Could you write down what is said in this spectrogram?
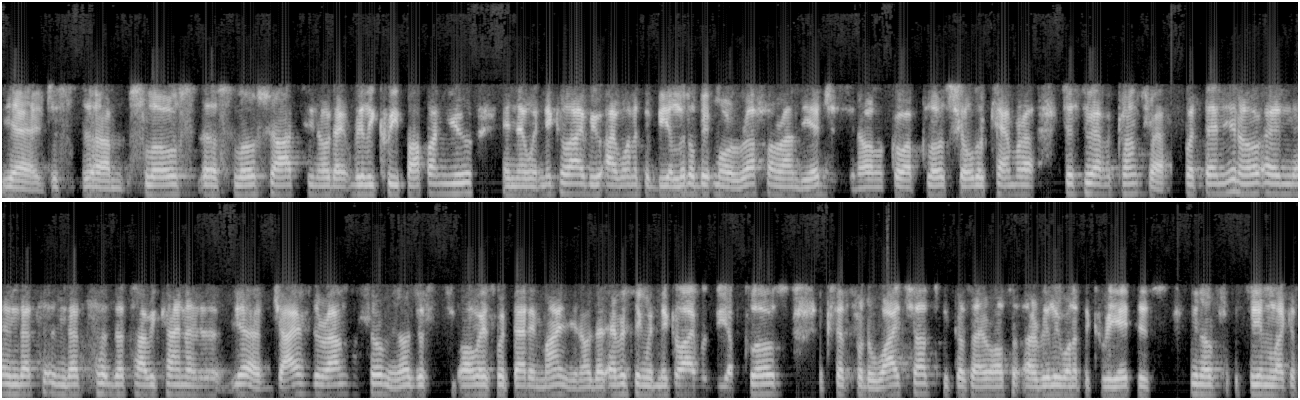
yeah, just um, slow, uh, slow shots, you know, that really creep up on you. And then with Nikolai, we, I wanted to be a little bit more rough around the edges, you know, go up close, shoulder camera, just to have a contrast. But then, you know, and and that's and that's that's how we kind of yeah jived around the film, you know, just always with that in mind, you know, that everything with Nikolai would be up close, except for the wide shots, because I also I really wanted to create this you know, seem like a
